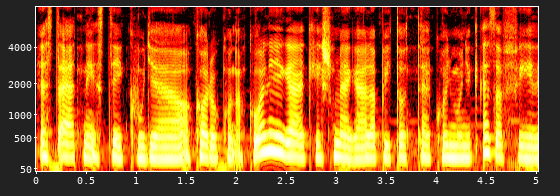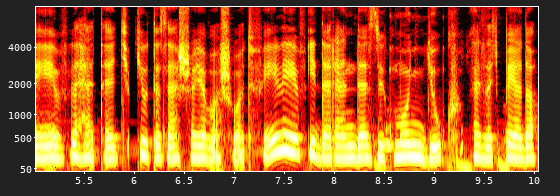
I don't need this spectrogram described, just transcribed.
Ezt átnézték ülték ugye a karokon a kollégák, és megállapították, hogy mondjuk ez a fél év lehet egy kiutazásra javasolt fél év, ide rendezzük mondjuk, ez egy példa,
